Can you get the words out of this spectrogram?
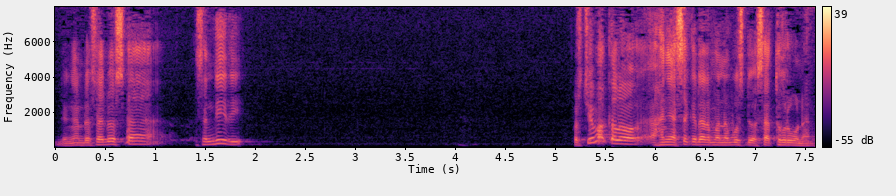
dengan dosa-dosa sendiri. Percuma kalau hanya sekedar menebus dosa turunan.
